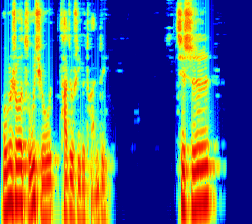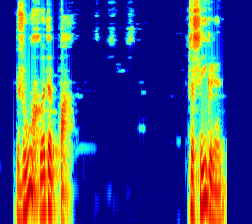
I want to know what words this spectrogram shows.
我们说足球，它就是一个团队。其实，如何的把这十一个人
